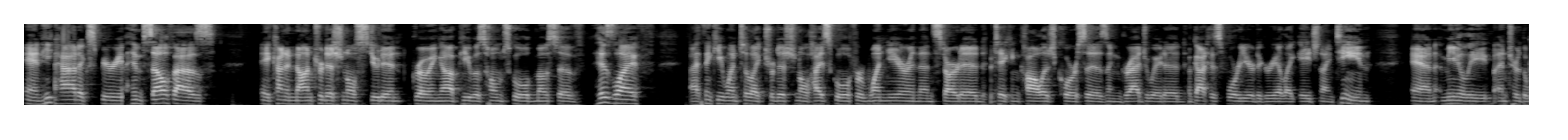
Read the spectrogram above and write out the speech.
and he had experience himself as a kind of non-traditional student growing up. He was homeschooled most of his life. I think he went to like traditional high school for one year and then started taking college courses and graduated got his four-year degree at like age 19 and immediately entered the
